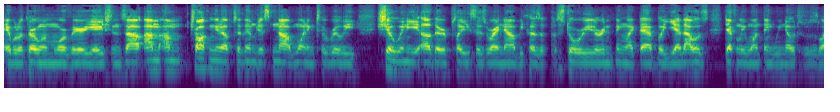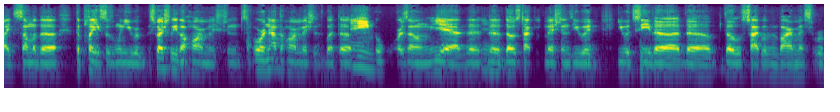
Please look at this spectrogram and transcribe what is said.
able to throw in more variations. I, I'm I'm chalking it up to them just not wanting to really show any other places right now because of the story or anything like that. But yeah, that was definitely one thing we noticed was like some of the the places when you were, especially the harm missions, or not the harm missions, but the, the war zone. Yeah, the, yeah. the those type of missions, you would you would see the the those type of environments a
